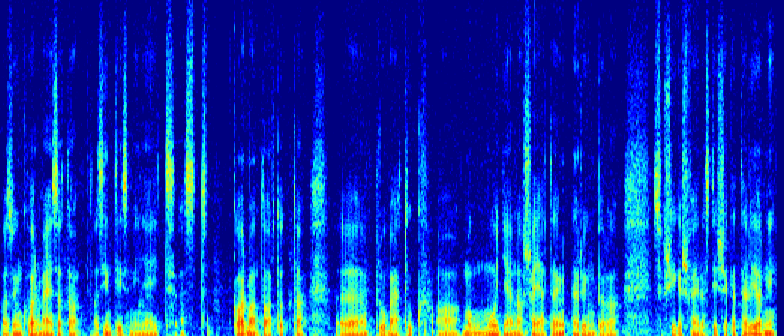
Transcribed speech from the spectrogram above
az önkormányzata az intézményeit azt karban tartotta, próbáltuk a magunk módján a saját erőnkből a szükséges fejlesztéseket elérni,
